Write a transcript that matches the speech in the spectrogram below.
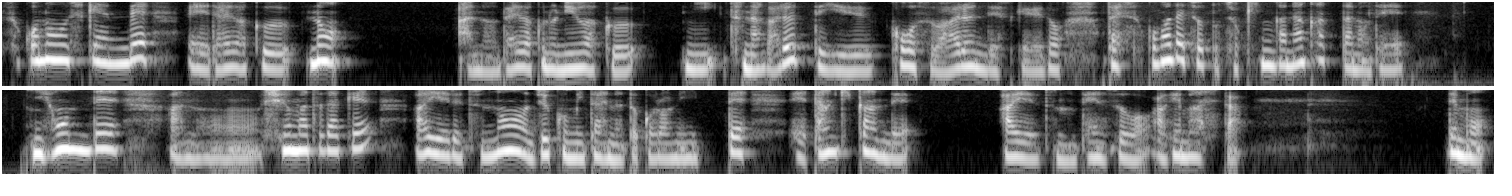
そこの試験で、えー、大学の、あの、大学の入学につながるっていうコースはあるんですけれど、私そこまでちょっと貯金がなかったので、日本で、あの、週末だけ IELTS の塾みたいなところに行って、え、短期間で IELTS の点数を上げました。でも、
